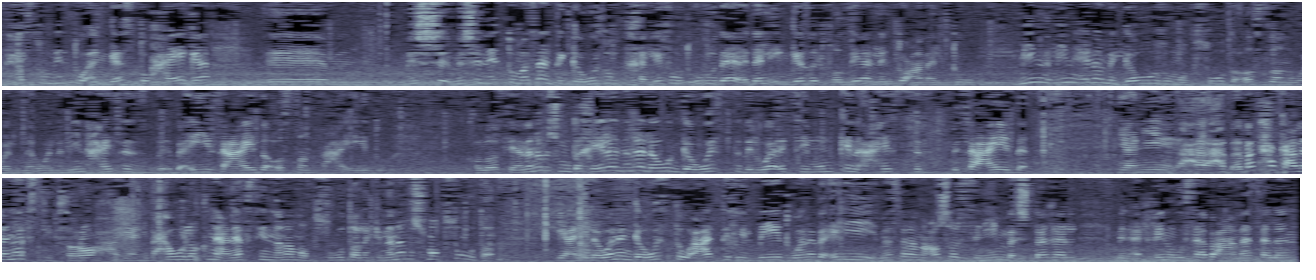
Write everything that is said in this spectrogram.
وتحسوا إن أنتوا أنجزتوا حاجة مش مش إن أنتوا مثلا تتجوزوا وتخلفوا وتقولوا ده ده الإنجاز الفظيع اللي أنتوا عملتوه. مين مين هنا متجوز ومبسوط أصلا ولا ولا مين حاسس بأي سعادة أصلا في حياته؟ خلاص. يعني أنا مش متخيلة إن أنا لو اتجوزت دلوقتي ممكن أحس بسعادة. يعني هبقى بضحك على نفسي بصراحة. يعني بحاول أقنع نفسي إن أنا مبسوطة لكن أنا مش مبسوطة. يعني لو أنا اتجوزت وقعدت في البيت وأنا بقالي مثلا عشر سنين بشتغل من 2007 مثلا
